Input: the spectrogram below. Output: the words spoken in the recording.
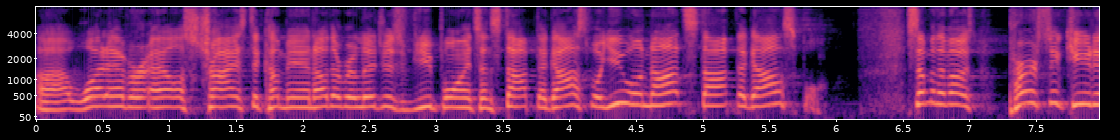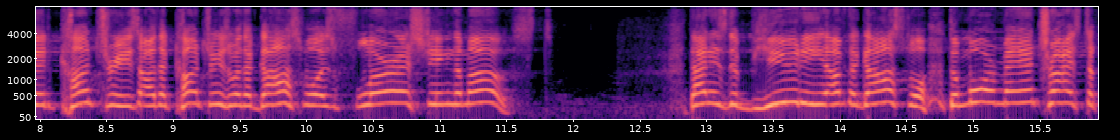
uh, whatever else tries to come in, other religious viewpoints and stop the gospel, you will not stop the gospel. Some of the most persecuted countries are the countries where the gospel is flourishing the most. That is the beauty of the gospel. The more man tries to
